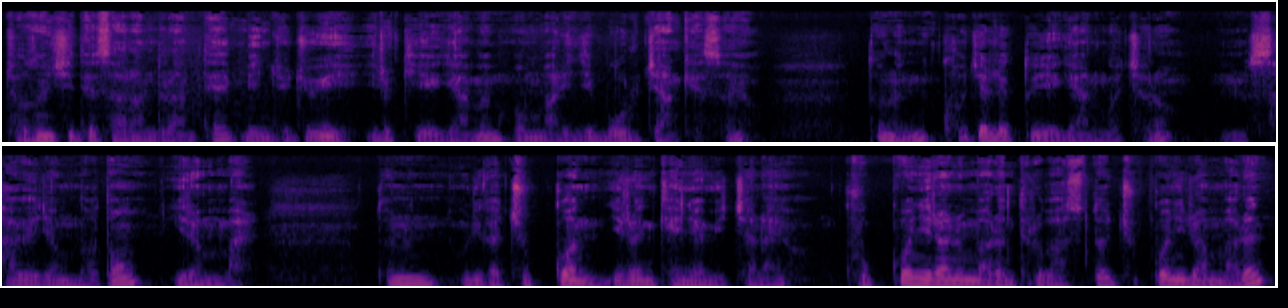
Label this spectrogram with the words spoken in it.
조선시대 사람들한테 민주주의 이렇게 얘기하면 뭔 말인지 모르지 않겠어요? 또는 코젤렉도 얘기하는 것처럼 음, 사회적 노동 이런 말 또는 우리가 주권 이런 개념이 있잖아요. 국권이라는 말은 들어봤어도 주권이란 말은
